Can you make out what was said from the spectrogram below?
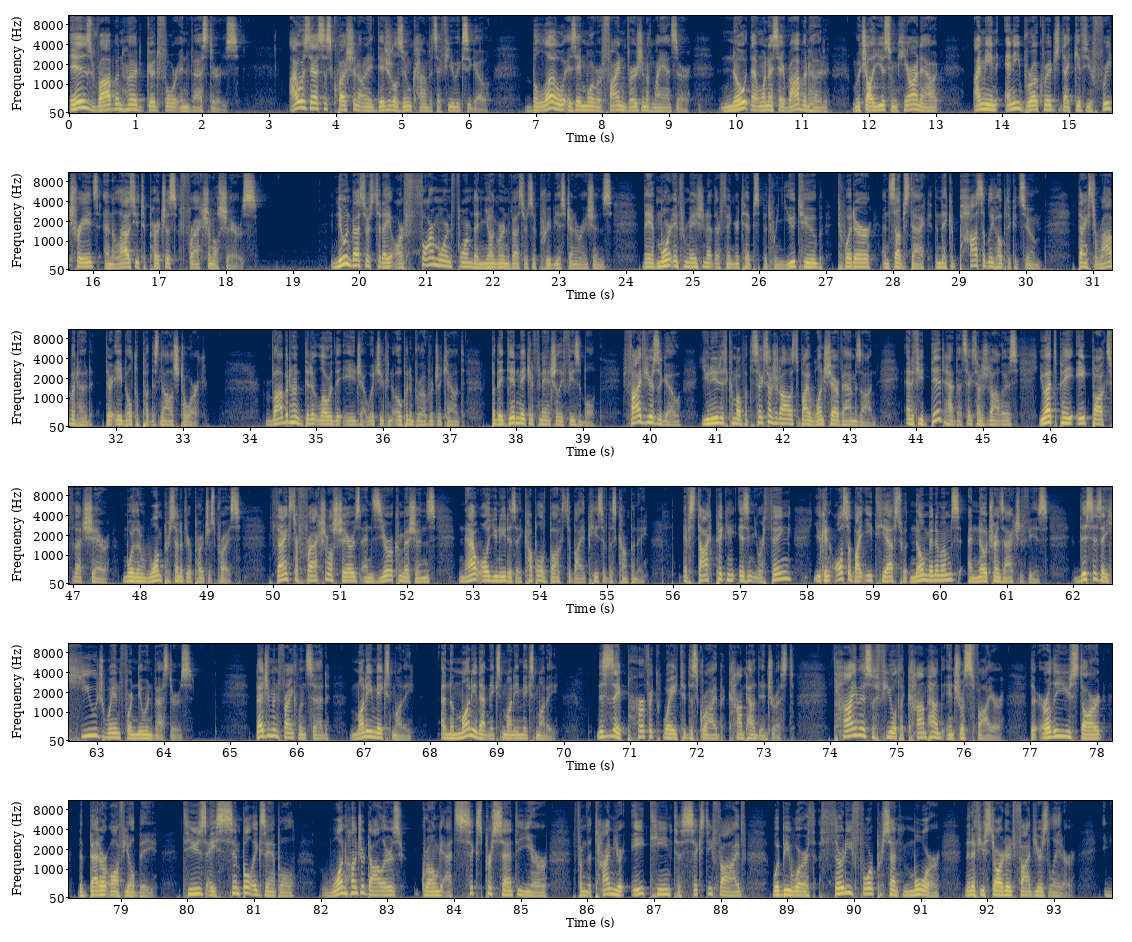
Is Robinhood good for investors? I was asked this question on a digital Zoom conference a few weeks ago. Below is a more refined version of my answer. Note that when I say Robinhood, which I'll use from here on out, I mean any brokerage that gives you free trades and allows you to purchase fractional shares. New investors today are far more informed than younger investors of previous generations. They have more information at their fingertips between YouTube, Twitter, and Substack than they could possibly hope to consume. Thanks to Robinhood, they're able to put this knowledge to work. Robinhood didn't lower the age at which you can open a brokerage account, but they did make it financially feasible. Five years ago, you needed to come up with $600 to buy one share of Amazon. And if you did have that $600, you had to pay 8 bucks for that share, more than 1% of your purchase price. Thanks to fractional shares and zero commissions, now all you need is a couple of bucks to buy a piece of this company. If stock picking isn't your thing, you can also buy ETFs with no minimums and no transaction fees. This is a huge win for new investors. Benjamin Franklin said, Money makes money, and the money that makes money makes money. This is a perfect way to describe compound interest. Time is the fuel to compound interest's fire. The earlier you start, the better off you'll be. To use a simple example, $100 growing at 6% a year from the time you're 18 to 65 would be worth 34% more than if you started five years later.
